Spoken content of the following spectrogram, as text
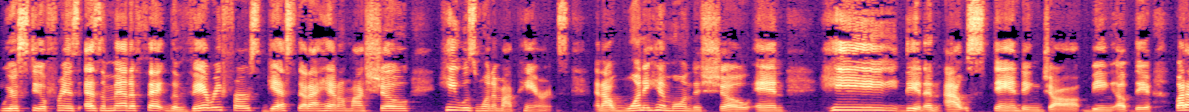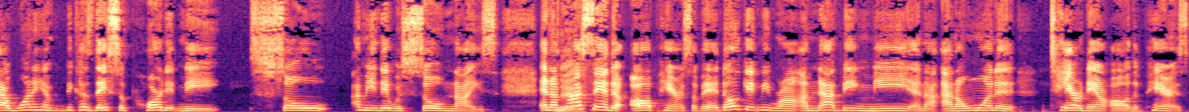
we're still friends. As a matter of fact, the very first guest that I had on my show, he was one of my parents, and I wanted him on the show, and he did an outstanding job being up there. But I wanted him because they supported me so I mean, they were so nice. And I'm Yeah. not saying that all parents are bad. Don't get me wrong. I'm not being mean and I, I don't want to tear down all the parents.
